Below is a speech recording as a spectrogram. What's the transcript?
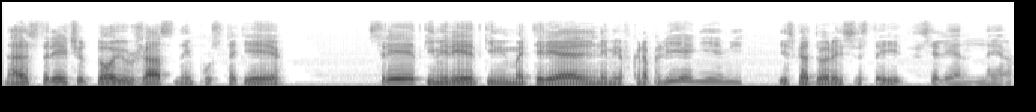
навстречу той ужасной пустоте с редкими-редкими материальными вкраплениями, из которой состоит Вселенная.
